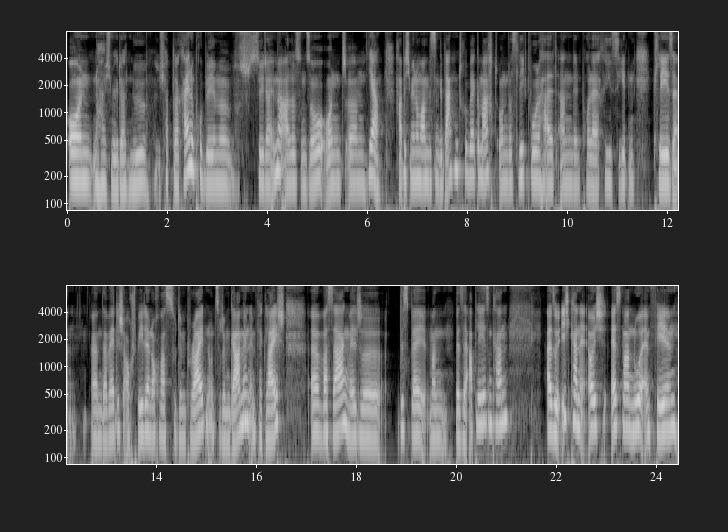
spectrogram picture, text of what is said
Und dann habe ich mir gedacht, nö, ich habe da keine Probleme, ich sehe da immer alles und so. Und ähm, ja, habe ich mir nochmal ein bisschen Gedanken drüber gemacht und das liegt wohl halt an den polarisierten Gläsern. Ähm, da werde ich auch später noch was zu dem Brighton und zu dem Garmin im Vergleich äh, was sagen, welche Display man besser ablesen kann. Also ich kann euch erstmal nur empfehlen,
